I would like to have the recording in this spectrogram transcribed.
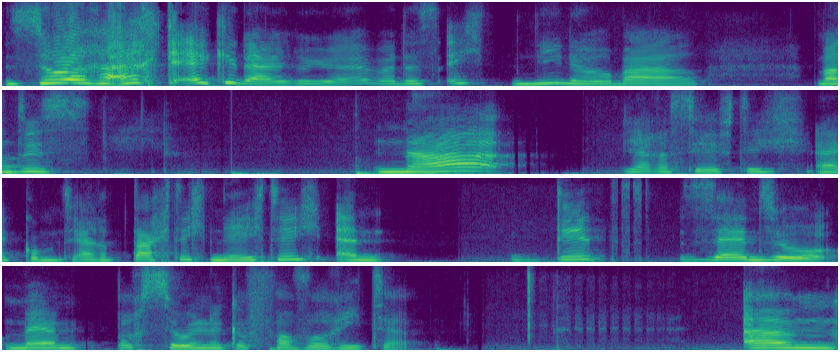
zo raar kijken naar u. Hè? Maar dat is echt niet normaal. Maar dus, na jaren 70 hè, komt jaren 80, 90. En dit zijn zo mijn persoonlijke favorieten. Um,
